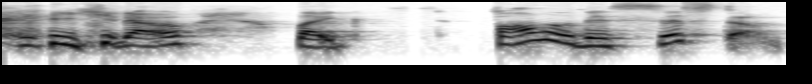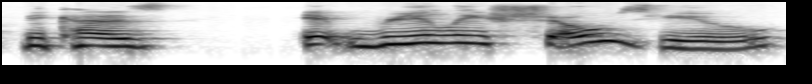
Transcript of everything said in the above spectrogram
you know, like follow this system because it really shows you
